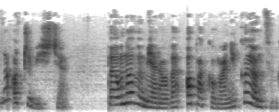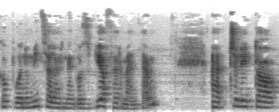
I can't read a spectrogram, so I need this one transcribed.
No oczywiście pełnowymiarowe opakowanie kojącego płynu micelarnego z biofermentem, e, czyli to,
